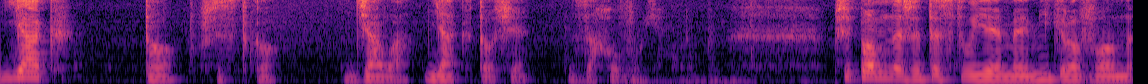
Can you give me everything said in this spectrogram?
jak to wszystko działa, jak to się zachowuje. Przypomnę, że testujemy mikrofon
